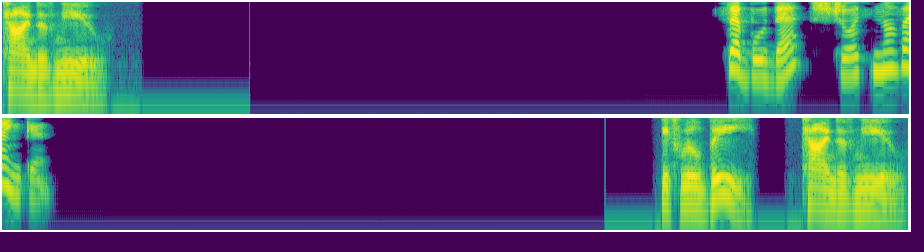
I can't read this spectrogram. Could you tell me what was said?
Kind of new. Це буде щось новеньке. It will be. Kind of new.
